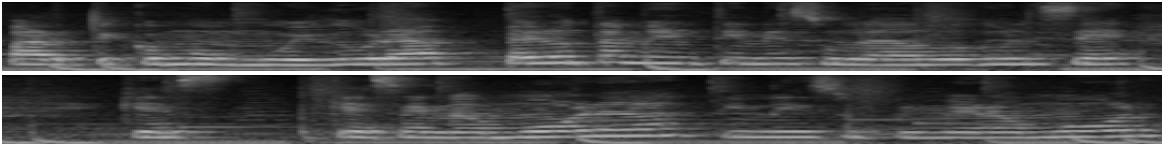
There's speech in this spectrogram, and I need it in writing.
parte como muy dura, pero también tiene su lado dulce, que es que se enamora, tiene su primer amor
